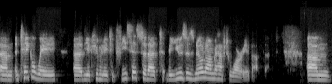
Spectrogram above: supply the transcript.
um, and take away uh, the accumulated feces so that the users no longer have to worry about that. Um,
